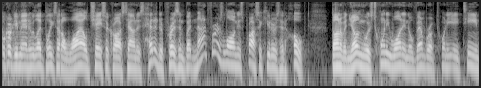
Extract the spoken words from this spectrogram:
Albuquerque man who led police on a wild chase across town is headed to prison, but not for as long as prosecutors had hoped. Donovan Young was 21 in November of 2018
